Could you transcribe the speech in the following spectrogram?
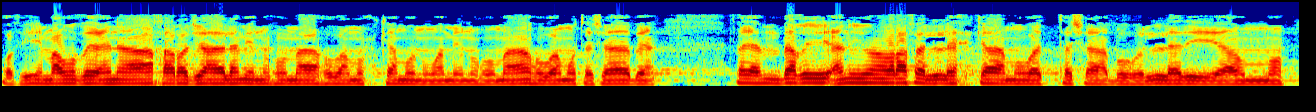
وفي موضع آخر جعل منه ما هو محكم ومنه ما هو متشابه. فينبغي أن يعرف الإحكام والتشابه الذي يعمه.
